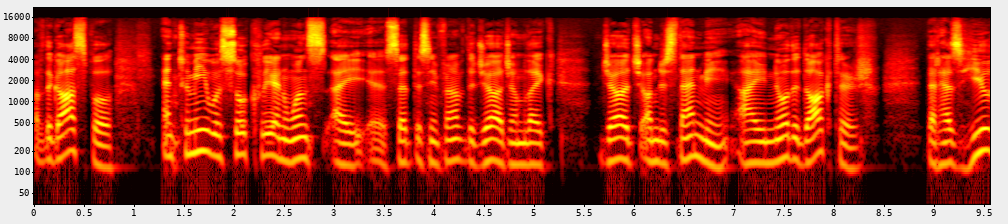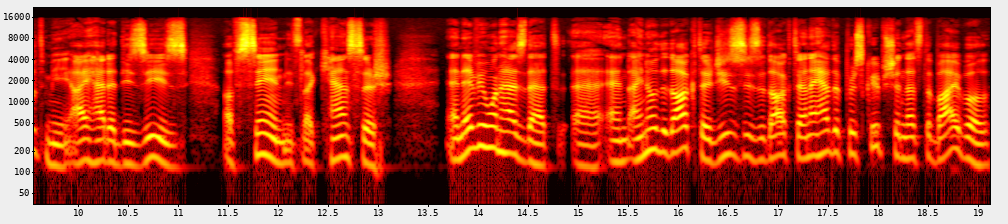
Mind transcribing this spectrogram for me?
of the gospel. And to me, it was so clear. And once I uh, said this in front of the judge, I'm like, Judge, understand me. I know the doctor that has healed me. I had a disease of sin, it's like cancer. And everyone has that. Uh, and I know the doctor. Jesus is the doctor. And I have the prescription. That's the Bible.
